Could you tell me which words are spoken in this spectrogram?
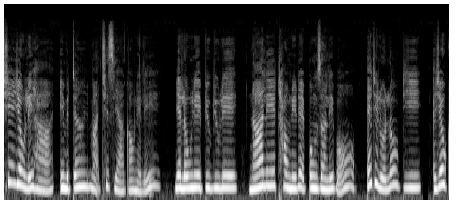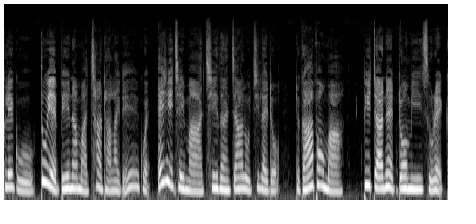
ရှင့်ရုပ်လေးဟာအင်မတန်မှချစ်စရာကောင်းတယ်လေမျက်လုံးလေးပြူးပြူးလေးနားလေးထောင်နေတဲ့ပုံစံလေးပေါ့အဲ့ဒီလိုလှုပ်ပြီးအယုတ်ကလေးကိုသူ့ရဲ့ဘေးနားမှာချထားလိုက်တယ်ကွအဲ့ဒီအချိန်မှာခြေတံကြားလို့ကြည့်လိုက်တော့တကားပေါက်မှာ ပီတာနဲ့ဒေါ်မီဆိုတဲ့က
